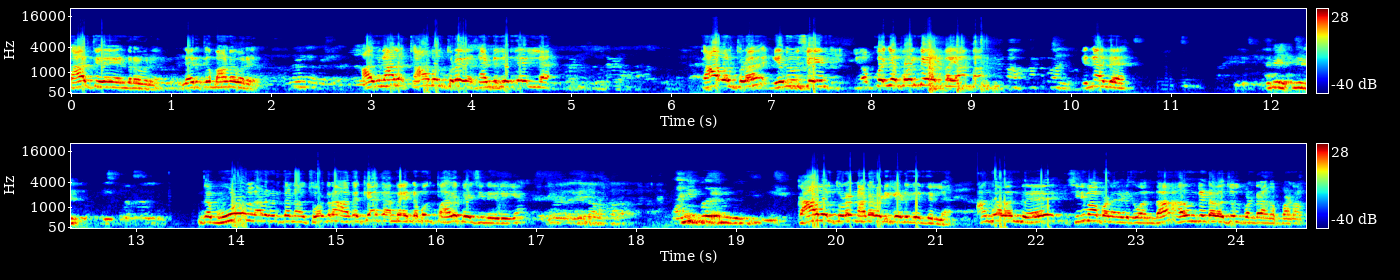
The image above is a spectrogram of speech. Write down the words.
கார்த்திகை என்றவர் நெருக்கமானவர். அதனால காவல்துறை கண்டுக்கிறதே இல்ல. காவல்துறை எதுவும் செய்ய கொஞ்சம் பொறுமையா இருப்பையா என்னது? இந்த ஊழல் நடக்கிறத நான் சொல்றேன். அதை கேட்காம என்னமோ பத பேசினுக்கிறீங்க. காவல்துறை நடவடிக்கை எடுக்கிறது இல்ல. அங்க வந்து சினிமா படம் எடுக்க வந்தா அவங்க கிட்ட வசூல் பண்றாங்க பணம்.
